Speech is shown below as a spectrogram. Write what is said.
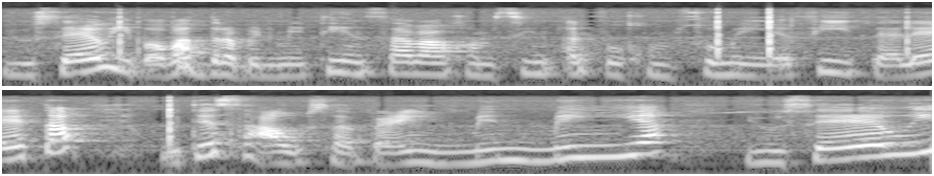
يساوي يبقى بضرب ال 257 في 3 و79 من 100 يساوي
